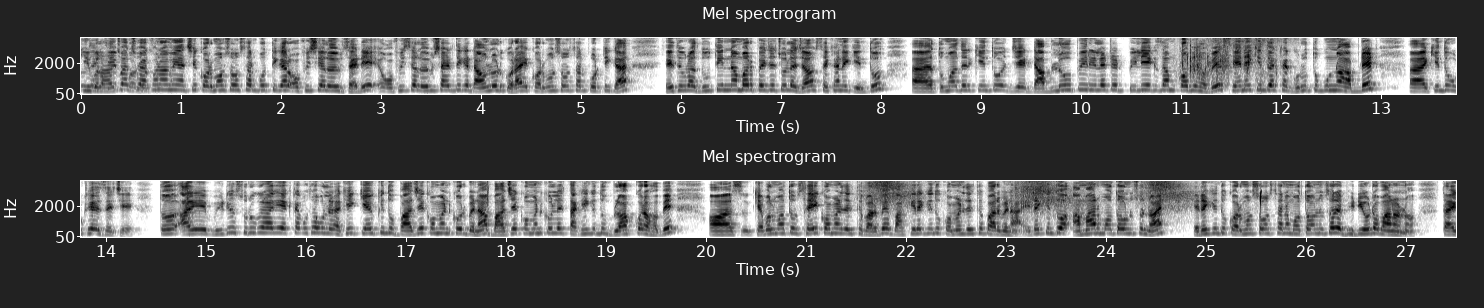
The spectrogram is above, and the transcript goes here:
কি বলা হচ্ছে এখন আমি আছি কর্মসংস্থান পত্রিকার অফিসিয়াল ওয়েবসাইটে অফিসিয়াল ওয়েবসাইট থেকে ডাউনলোড করা এই কর্মসংস্থান পত্রিকা, এই তোমরা দু তিন নম্বর পেজে চলে যাও, সেখানে কিন্তু তোমাদের কিন্তু যে ডাব্লিউপি রিলেটেড পিলি এক্সাম কবে হবে সে নিয়ে কিন্তু একটা গুরুত্বপূর্ণ আপডেট কিন্তু উঠে এসেছে। তো আগে ভিডিও শুরু করার আগে একটা কথা বলে রাখি, কেউ কিন্তু বাজে কমেন্ট করবে না, বাজে কমেন্ট করলে তাকে কিন্তু ব্লক করা হবে কেবলমাত্র সেই কমেন্ট দেখতে পারবে, বাকিরা কিন্তু কমেন্ট দেখতে পারবে না। এটা কিন্তু আমার মত অনুসারে নয়, এটা কিন্তু কর্মসংস্থানের মত অনুসারে ভিডিওটা বানানো। তাই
